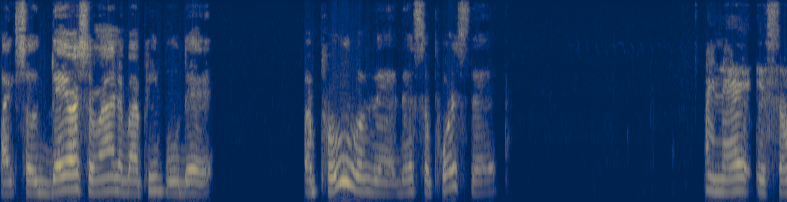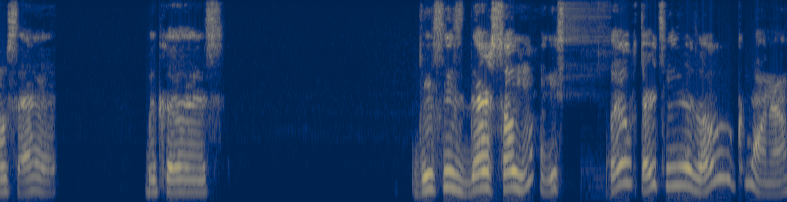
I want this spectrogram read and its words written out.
Like so they are surrounded by people that approve of that, that supports that. And that is so sad because this is they're so young. It's 12, 13 years old. Come on now.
